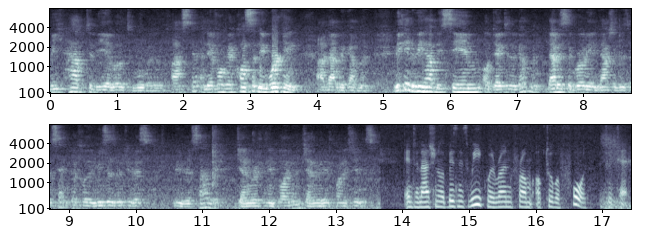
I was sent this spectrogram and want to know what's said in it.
we have to be able to move a little faster, and therefore we're constantly working at that with government. We think we have the same objective of government. That is to grow the international business sector for the reasons which we've established, generating employment, generating foreign exchange. International Business Week will run from October 4th to 10th.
